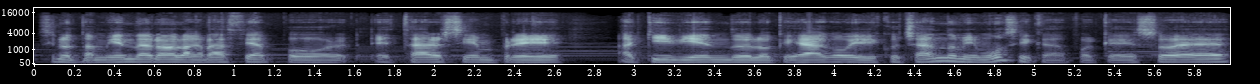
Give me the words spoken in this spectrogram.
sino también daros las gracias por estar siempre aquí viendo lo que hago y escuchando mi música, porque eso es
